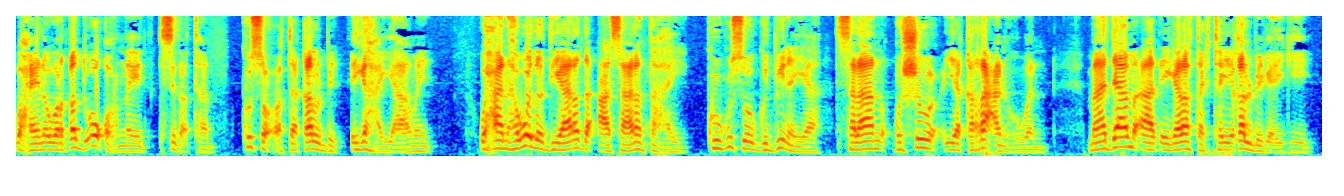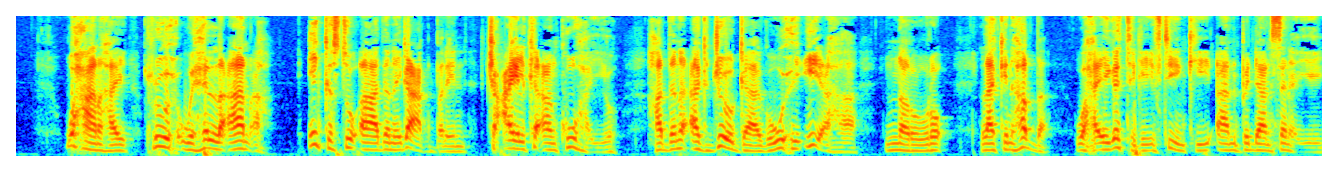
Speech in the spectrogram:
waxayna warqaddu u qornayd sida tan. Ku socota qalbi iga hayaamay. Waxaan hawada diyaaradda aad saaran tahay kuugu soo gudbinayaa salaan qushuuc iyo qaracan huwan maadaama aad igala tagtay qalbigaygii. Waxaanahay ruux wehel la'aan ah inkastoo aadan iga aqbalin jacaylka aan kuu hayo haddana agjooggaagu wuxuu ii ahaa naruuro. Laakiin hadda waxa iga tegay iftiinkii aan bidhaansanayay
